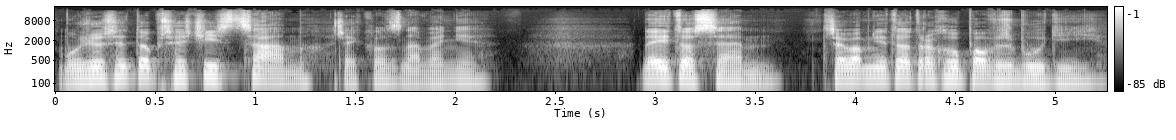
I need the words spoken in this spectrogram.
můžu si to přečíst sám, řekl znaveně. Dej to sem, Třeba mě to trochu povzbudí.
